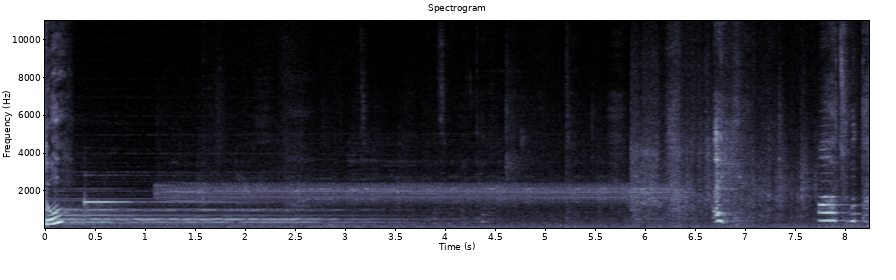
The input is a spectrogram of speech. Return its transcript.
또? 아이, 아 죽었다.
